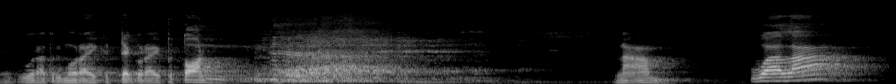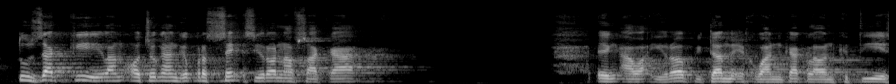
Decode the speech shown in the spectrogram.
Iku ora trimo rai gedhek ora beton. Naam. Wala tuzaki lan ojo nganggep resik sira nafsaka ing awak ira bidame ikhwanika kelawan gedhi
